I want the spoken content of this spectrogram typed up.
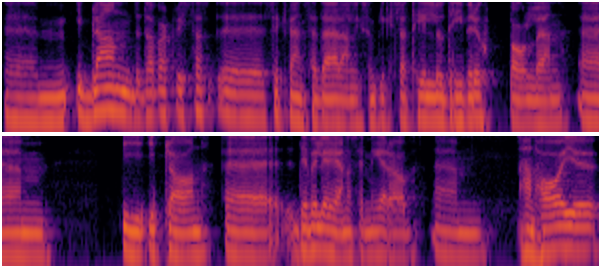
Um, ibland, det har varit vissa uh, sekvenser där han liksom blixtrar till och driver upp bollen i, i plan. Uh, det vill jag gärna se mer av. han har ju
